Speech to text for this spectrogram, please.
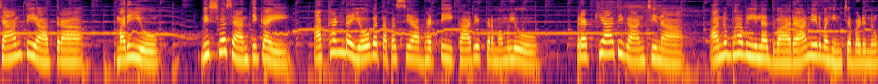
శాంతియాత్ర మరియు విశ్వశాంతికై అఖండ యోగ తపస్య భట్టి కార్యక్రమములు ప్రఖ్యాతిగాంచిన అనుభవీల ద్వారా నిర్వహించబడును.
